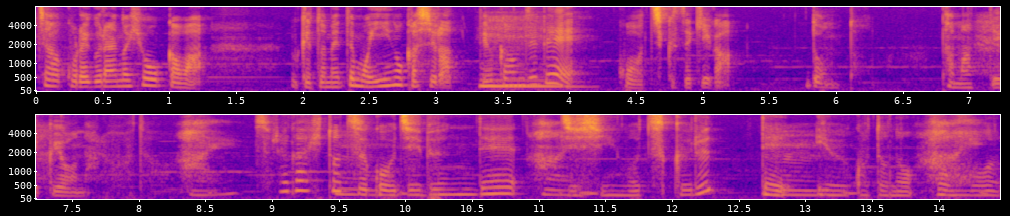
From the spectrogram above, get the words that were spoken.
じゃあこれぐらいの評価は受け止めてもいいのかしらっていう感じで、こう蓄積がどんと溜まっていくような。はい、それが一つこう自分で自信を作るっていうことの方法、はい、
